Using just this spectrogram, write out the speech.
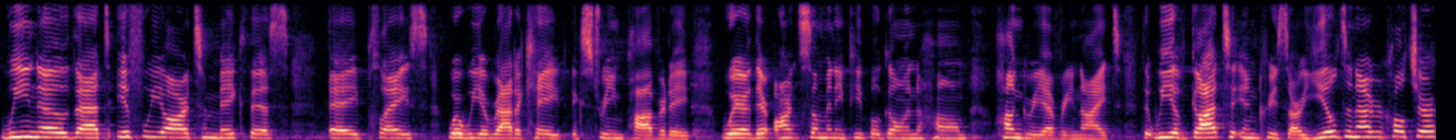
We know that if we are to make this a place where we eradicate extreme poverty, where there aren't so many people going home hungry every night, that we have got to increase our yields in agriculture,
